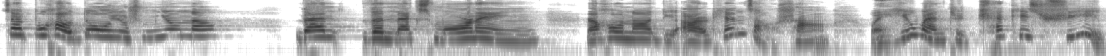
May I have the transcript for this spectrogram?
再补好洞有什么用呢？Then the next morning。 然后呢，第二天早上，when he went to check his sheep，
